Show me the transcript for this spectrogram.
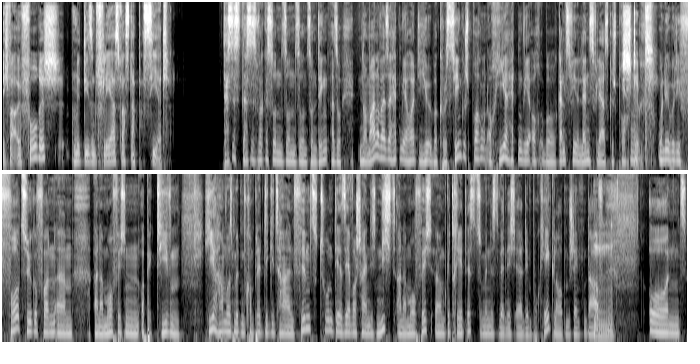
Ich war euphorisch mit diesen Flares, was da passiert. Das ist, das ist wirklich so ein, so, ein, so, ein, so ein Ding. Also normalerweise hätten wir heute hier über Christine gesprochen und auch hier hätten wir auch über ganz viele Lensflares gesprochen. Stimmt. Und über die Vorzüge von ähm, anamorphischen Objektiven. Hier haben wir es mit einem komplett digitalen Film zu tun, der sehr wahrscheinlich nicht anamorphisch ähm, gedreht ist, zumindest wenn ich äh, dem Bouquet Glauben schenken darf. Mhm. Und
